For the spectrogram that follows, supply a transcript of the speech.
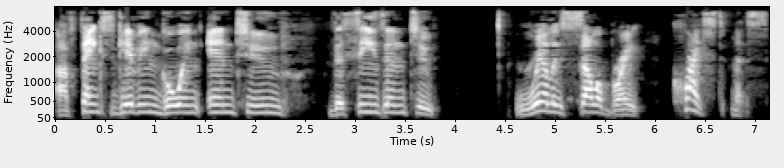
of Thanksgiving going into the season to really celebrate Christmas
